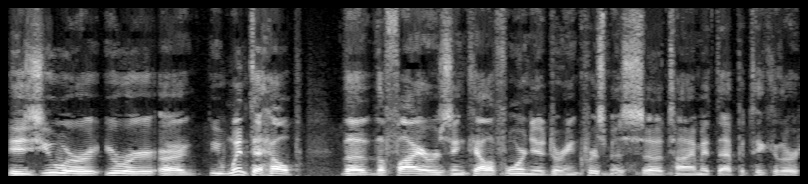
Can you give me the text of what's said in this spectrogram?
is you were you were uh, you went to help the the fires in California during Christmas uh, time at that particular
